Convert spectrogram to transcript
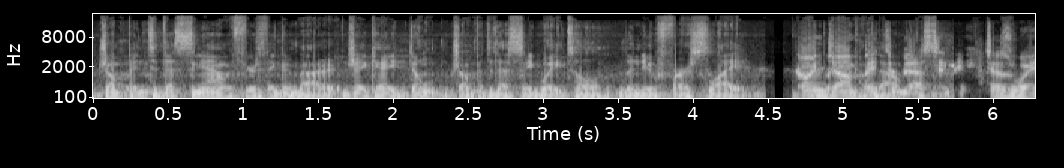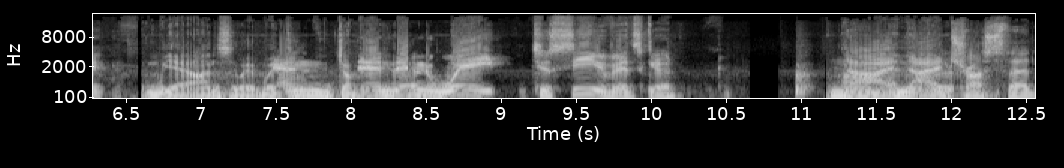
jump into Destiny now if you're thinking about it. JK, don't jump into Destiny. Wait till the new First Light. Don't jump into out. Destiny. Just wait, Yeah, honestly, wait, wait and jump and into then wait to see if it's good. No, Um, I, and I other- trust that.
